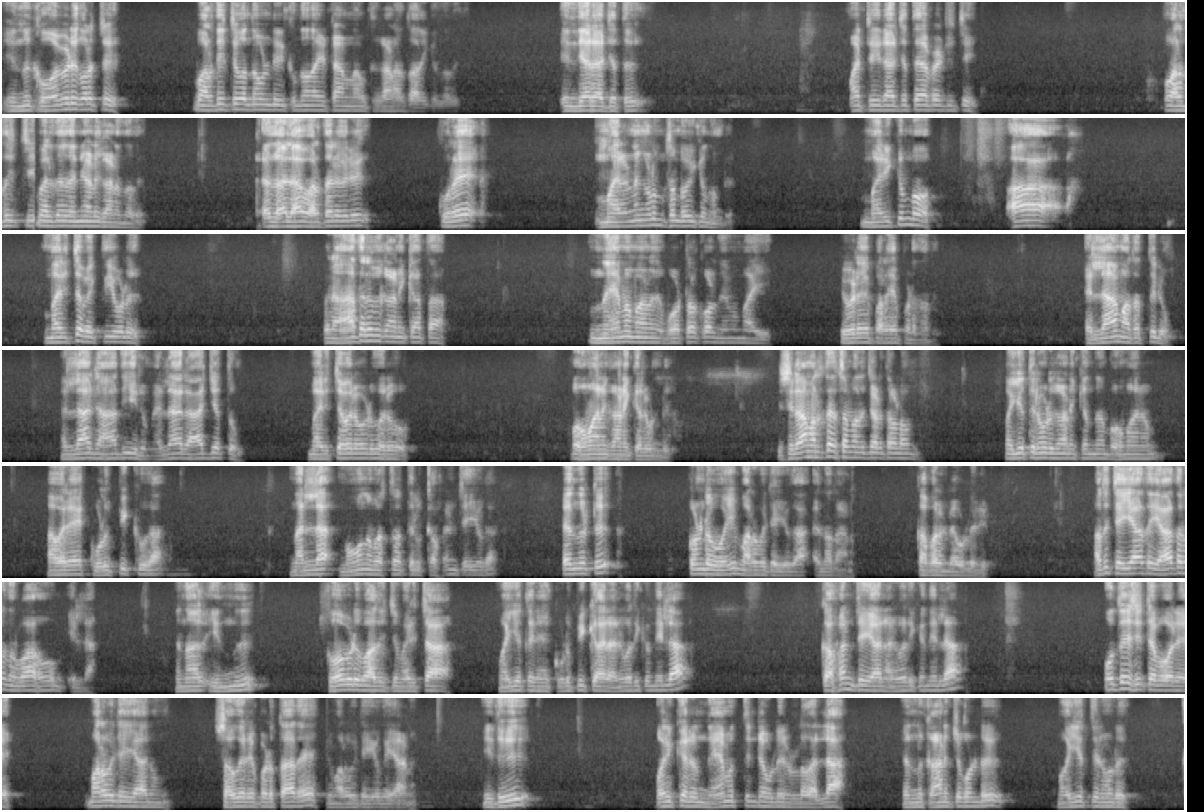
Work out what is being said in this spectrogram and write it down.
ഇന്ന് കോവിഡ് കുറച്ച് വർദ്ധിച്ചു വന്നുകൊണ്ടിരിക്കുന്നതായിട്ടാണ് നമുക്ക് കാണാൻ സാധിക്കുന്നത്. ഇന്ത്യ രാജ്യത്ത് മറ്റ് രാജ്യത്തെ അപേക്ഷിച്ച് വർദ്ധിച്ച് വരുന്നത് തന്നെയാണ് കാണുന്നത്. എന്നാൽ ആ വർദ്ധനവിൽ കുറേ മരണങ്ങളും സംഭവിക്കുന്നുണ്ട്. മരിക്കുമ്പോൾ ആ മരിച്ച വ്യക്തിയോട് ഒരു ആദരവ് കാണിക്കാത്ത നിയമമാണ് പ്രോട്ടോകോൾ നിയമമായി ഇവിടെ പറയപ്പെടുന്നത്. എല്ലാ മതത്തിലും എല്ലാ ജാതിയിലും എല്ലാ രാജ്യത്തും മരിച്ചവരോട് ഒരു ബഹുമാനം കാണിക്കലുണ്ട്. ഇസ്ലാം മതത്തെ സംബന്ധിച്ചിടത്തോളം മയ്യത്തിനോട് കാണിക്കുന്ന ബഹുമാനം അവരെ കുളിപ്പിക്കുക നല്ല മൂന്ന് വസ്ത്രത്തിൽ കഫൻ ചെയ്യുക എന്നിട്ട് കൊണ്ടുപോയി മറവ് ചെയ്യുക എന്നതാണ് കബറിന്റെ ഉള്ളിൽ അത് ചെയ്യാതെ യാതൊരു നിർവാഹവും ഇല്ല. എന്നാൽ ഇന്ന് കോവിഡ് ബാധിച്ച് മരിച്ച മയ്യത്തിനെ കുളിപ്പിക്കാൻ അനുവദിക്കുന്നില്ല കഫൻ ചെയ്യാൻ അനുവദിക്കുന്നില്ല. ഉദ്ദേശിച്ച പോലെ മറവ് ചെയ്യാനും സൗകര്യപ്പെടുത്താതെ മറവ് ചെയ്യുകയാണ്. ഇത് ഒരിക്കലും നിയമത്തിന്റെ ഉള്ളിലുള്ളതല്ല എന്ന് കാണിച്ചുകൊണ്ട് മയ്യത്തിനോട്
